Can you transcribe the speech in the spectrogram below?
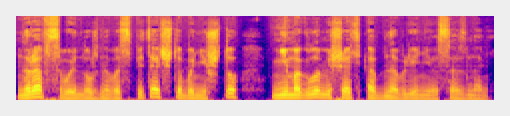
Нрав свой нужно воспитать, чтобы ничто не могло мешать обновлению сознания.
